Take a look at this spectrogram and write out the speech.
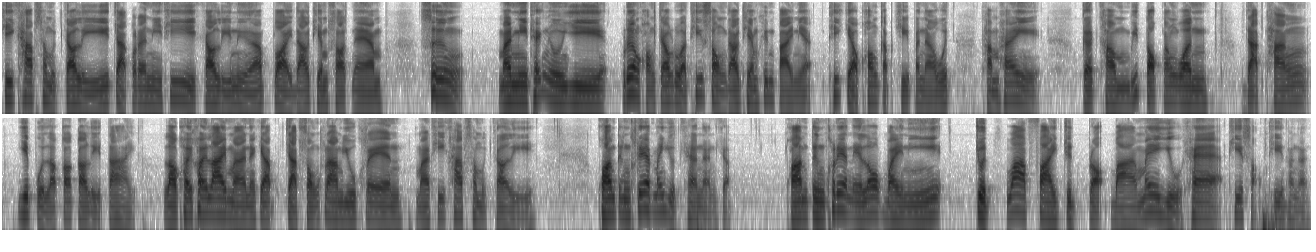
ที่คาบสมุทรเกาหลี จากกรณีที่เกาหลีเหนือปล่อยดาวเทียมสอดแนม ซึ่งมันมีเทคโนโลยีเรื่องของจรวดที่ส่งดาวเทียมขึ้นไปเนี่ยที่เกี่ยวข้องกับขีปนาวุธทำให้เกิดคำวิตกกังวลจากทั้งญี่ปุ่นแล้วก็เกาหลีใต้ เราค่อยๆไล่มานะครับจากสงครามยูเครนมาที่คาบสมุทรเกาหลี ความตึงเครียดไม่หยุดแค่นั้นครับความตึงเครียดในโลกใบนี้ จุดว่าไฟจุดเปราะบางไม่อยู่แค่ที่สองที่เท่านั้น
